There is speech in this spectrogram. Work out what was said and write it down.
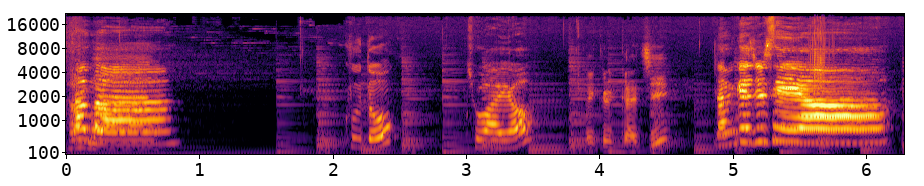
빠방! 구독 좋아요. 댓글까지 남겨주세요.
